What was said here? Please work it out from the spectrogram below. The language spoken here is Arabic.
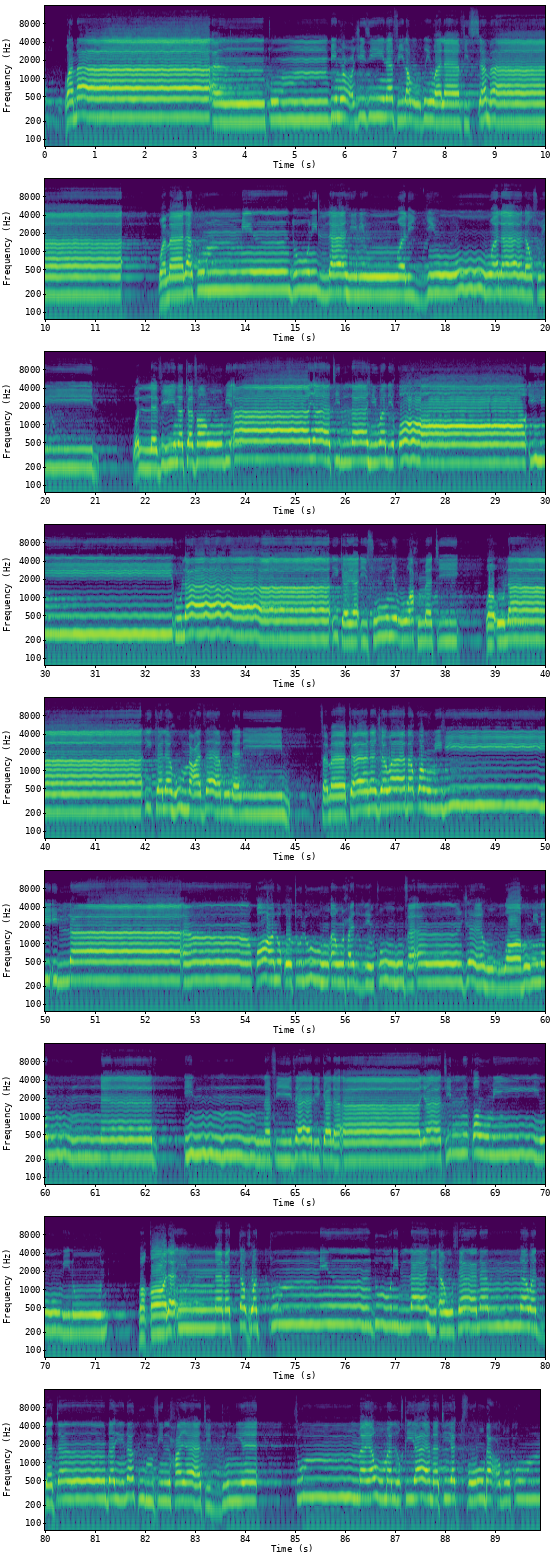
وما أنتم بمعجزين في الأرض ولا في السماء وما لكم من دون الله من ولي ولا نصير والذين كفروا بايات الله ولقائه أولئك يئسوا من رحمتي وأولئك لهم عذاب أليم. فما كان جواب قومه إلا أن قالوا اقتلوه أو حرقوه فأنجاه الله من النار. إن في ذلك لآيات لقوم يؤمنون. وقال إنما اتخذتم من دون الله أوثانا مودة بينكم في الحياة الدنيا ثم يوم القيامة يكفر بعضكم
